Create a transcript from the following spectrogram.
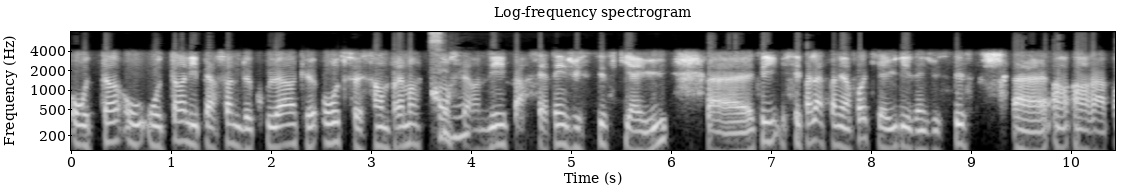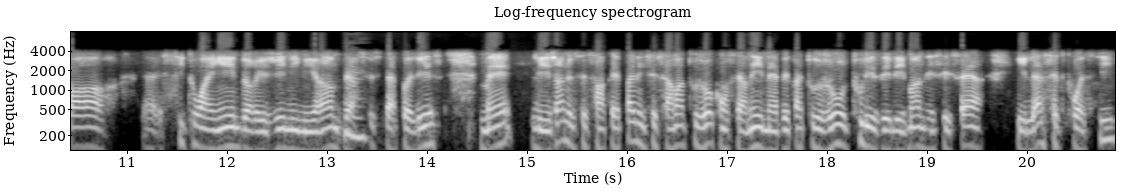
autant au- autant les personnes de couleur que autres se sentent vraiment vrai. concernées par cette injustice qu'il y a eu. Euh, c'est pas la première fois qu'il y a eu des injustices euh, en, en rapport euh, citoyen d'origine immigrante versus la police, mais les gens ne se sentaient pas nécessairement toujours concernés, ils n'avaient pas toujours tous les éléments nécessaires. Et là, cette fois-ci,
